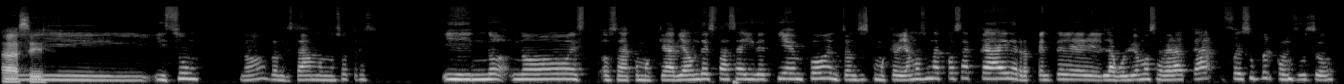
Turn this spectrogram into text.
Ah, y, sí. y Zoom, ¿no? Donde estábamos nosotros. Y no, no, es, o sea, como que había un desfase ahí de tiempo, entonces como que veíamos una cosa acá y de repente la volvíamos a ver acá, fue súper confuso.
